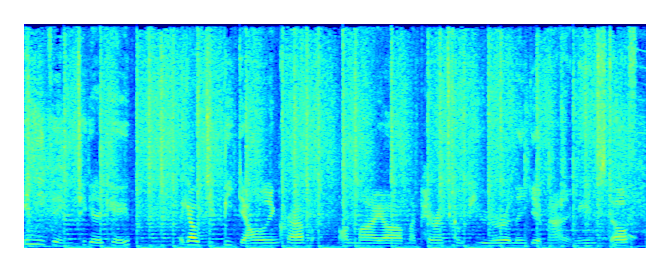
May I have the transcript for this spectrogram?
anything to get a cape. Like I would be downloading crap on my uh, my parents' computer and then get mad at me and stuff.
